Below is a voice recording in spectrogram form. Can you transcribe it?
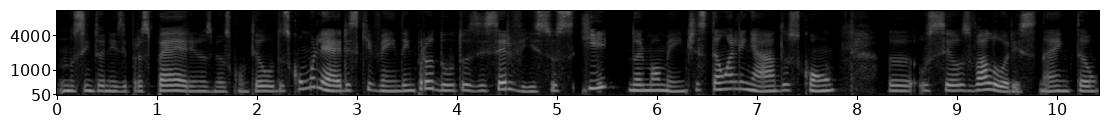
no Sintonize e Prospere, nos meus conteúdos, com mulheres que vendem produtos e serviços que normalmente estão alinhados com uh, os seus valores, né? Então,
